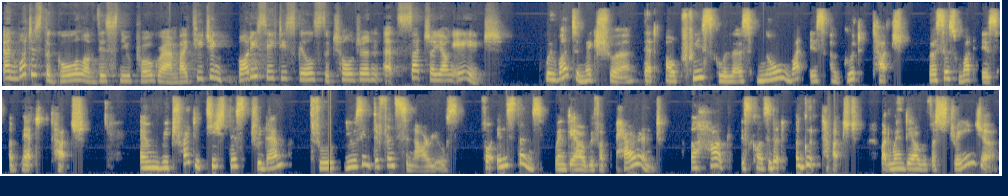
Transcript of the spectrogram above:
And what is the goal of this new program by teaching body safety skills to children at such a young age? We want to make sure that our preschoolers know what is a good touch versus what is a bad touch. And we try to teach this to them through using different scenarios. For instance, when they are with a parent, a hug is considered a good touch. But when they are with a stranger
